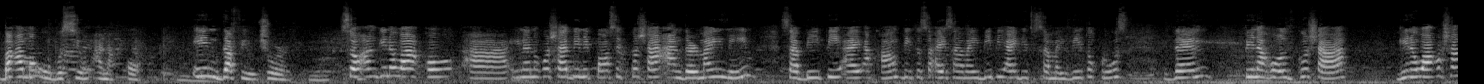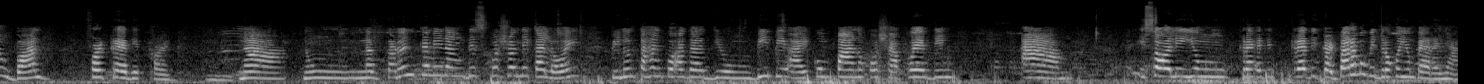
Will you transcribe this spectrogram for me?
baka maubos yung anak ko in the future. So ang ginawa ko, ah, inano ko siya, dineposit ko siya under my name sa BPI account dito sa ay sa may BPI dito sa may Vito Cruz. Then pinahold ko siya, ginawa ko siyang bond for credit card na nung nagkaroon kami ng diskusyon ni Kaloy, pinuntahan ko agad yung BPI kung paano ko siya pwedeng um, isoli yung credit, credit card para ma-withdraw ko yung pera niya.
